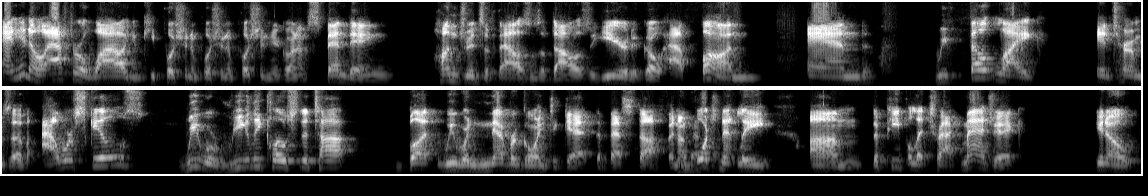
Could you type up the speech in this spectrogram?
and you know, after a while, you keep pushing and pushing and pushing. And you're going, I'm spending hundreds of thousands of dollars a year to go have fun, and we felt like, in terms of our skills, we were really close to the top, but we were never going to get the best stuff. And unfortunately, um, the people at Track Magic, you know,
